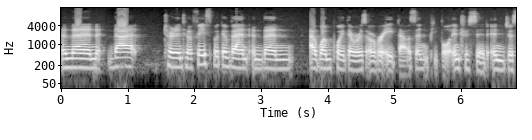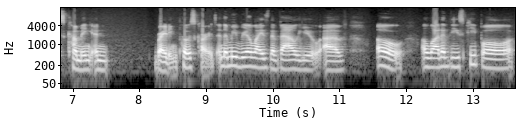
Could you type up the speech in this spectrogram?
And then that turned into a facebook event. And then at one point there was over 8000 people interested in just coming and writing postcards. And then we realized the value of oh a lot of these people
